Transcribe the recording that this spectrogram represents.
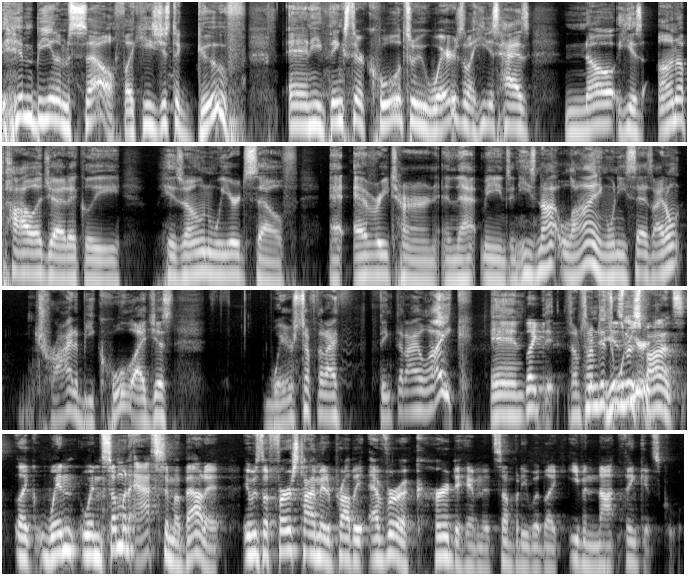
him being himself. Like he's just a goof, and he thinks they're cool, and so he wears them. Like he just has no. He is unapologetically his own weird self at every turn, and that means, and he's not lying when he says, "I don't try to be cool. I just wear stuff that I think that I like." And like sometimes his weird. response, like when when someone asks him about it, it was the first time it had probably ever occurred to him that somebody would like even not think it's cool.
